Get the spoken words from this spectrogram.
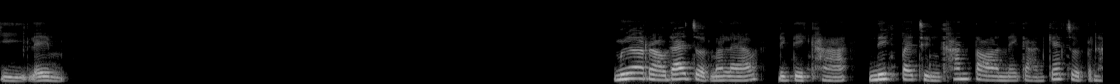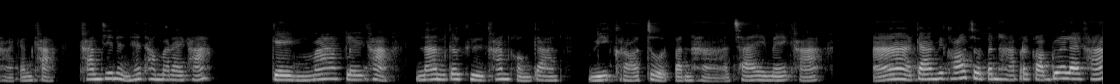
กี่เล่ม เมื่อเราได้โจทย์มาแล้วเด็กๆคะนึกไปถึงขั้นตอนในการแก้โจทย์ปัญหากันค่ะ ขั้นที่หนึ่งให้ทำอะไรคะ เก่งมากเลยค่ะ นั่นก็คือขั้นของการวิเคราะห์โจทย์ปัญหาใช่ไหมคะอ่าการวิเคราะห์โจทย์ปัญหาประกอบด้วยอะไรคะ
